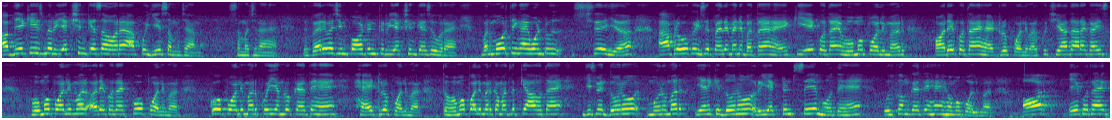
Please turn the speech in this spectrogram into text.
अब देखिए इसमें रिएक्शन कैसा हो रहा है, आपको ये समझाना। समझना है। तो वेरी मच इंपॉर्टेंट कि रिएक्शन कैसे हो रहा है। One more thing I want to say here आप लोगों को इससे पहले मैंने बताया है कि एक होता है होमोपॉलीमर और एक होता है हेट्रोपॉलीमर कुछ याद आ रहा है गाइस होमोपॉलीमर और एक होता है कोपॉलीमर कोपॉलीमर को ही हम लोग कहते हैं हेट्रोपॉलीमर तो होमोपॉलीमर का मतलब क्या होता है? जिसमें दोनों मोनोमर यानी कि दोनों रिएक्टेंट सेम होते हैं, उसको हम कहते हैं होमोपॉलीमर और एक होता है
